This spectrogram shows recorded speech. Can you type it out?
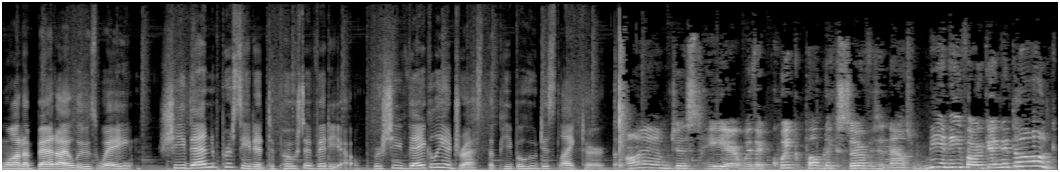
Wanna bet I lose weight? She then proceeded to post a video where she vaguely addressed the people who disliked her. I am just here with a quick public service announcement. Me and Eva are getting a dog.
